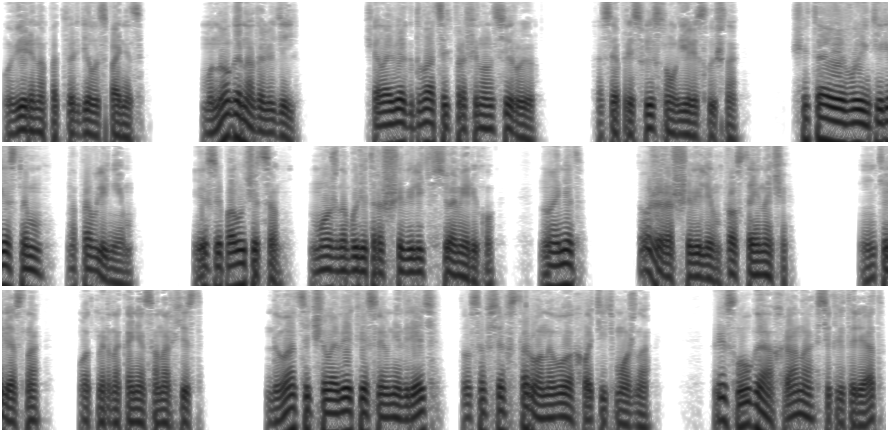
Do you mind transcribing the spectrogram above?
уверенно подтвердил испанец. Много надо людей? Человек двадцать профинансирую. Хосе присвистнул еле слышно. Считаю его интересным направлением. Если получится, можно будет расшевелить всю Америку. Ну а нет, тоже расшевелим, просто иначе. Интересно, отмер наконец анархист. Двадцать человек, если внедрять, то со всех сторон его охватить можно. Прислуга, охрана, секретариат.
